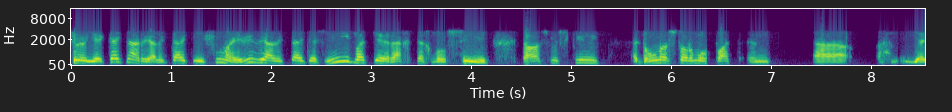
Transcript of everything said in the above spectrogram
So jy kyk na realiteit en jy sien maar hierdie realiteit is nie wat jy regtig wil sien. Daar's miskien 'n donderstorm op pad en uh jy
